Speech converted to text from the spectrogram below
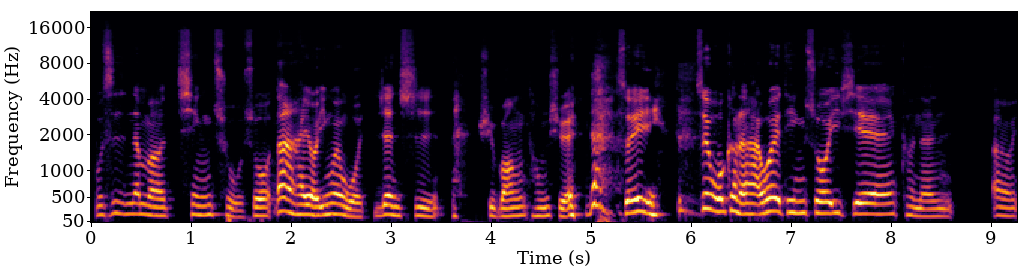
不是那么清楚说。当然还有，因为我认识 许光同学，所以，所以我可能还会听说一些可能，嗯、呃，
